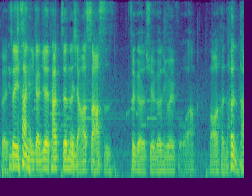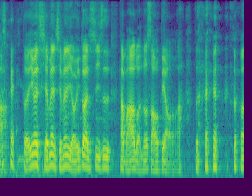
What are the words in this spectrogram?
对，这一次你感觉他真的想要杀死这个雪哥女卫佛啊？然后很恨他，对，对，因为前面前面有一段戏是他把他卵都烧掉了嘛，对，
